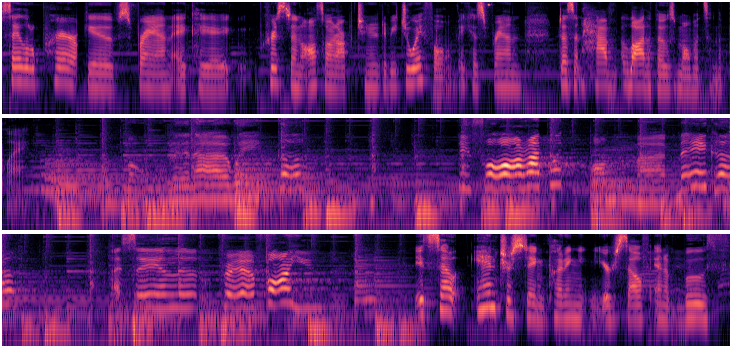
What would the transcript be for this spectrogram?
Say a Little Prayer gives Fran, aka Kristin, also an opportunity to be joyful because Fran doesn't have a lot of those moments in the play. I say a little prayer for you. It's so interesting putting yourself in a booth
